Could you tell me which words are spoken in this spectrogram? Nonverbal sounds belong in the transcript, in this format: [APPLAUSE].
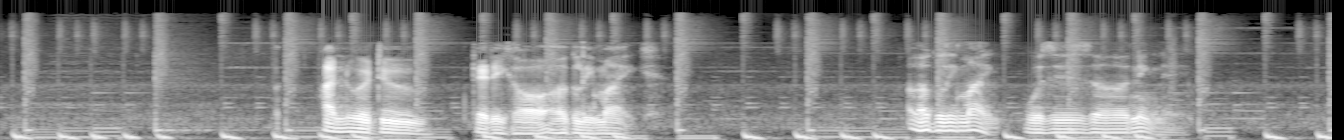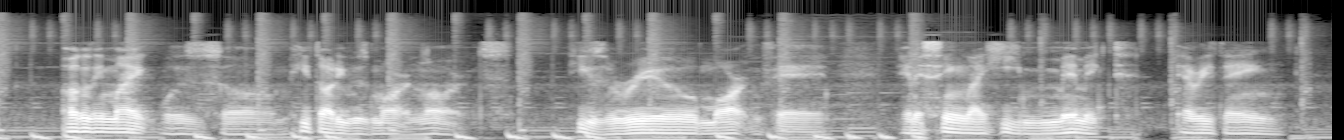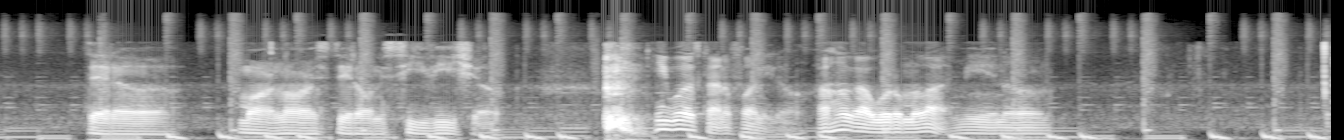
I knew a dude that they call Ugly Mike. Ugly Mike was his uh, nickname. Ugly Mike was, um, he thought he was Martin Lawrence. He was a real Martin fan. And it seemed like he mimicked everything that uh, Martin Lawrence did on his TV show. [CLEARS THROAT] he was kind of funny though. I hung out with him a lot. Me and um,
